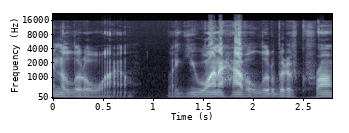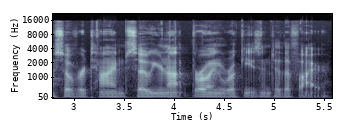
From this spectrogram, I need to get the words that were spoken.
in a little while. Like you want to have a little bit of crossover time so you're not throwing rookies into the fire.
